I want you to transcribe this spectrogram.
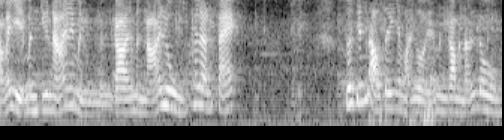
Còn cái gì mình chưa nói để mình mình coi mình nói luôn. Hay lên phát. Số 9 đầu tiên nha mọi người, để mình coi mình nói luôn.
